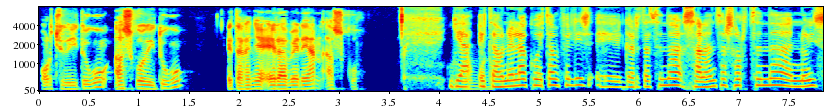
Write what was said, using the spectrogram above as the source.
hortxe ditugu, asko ditugu eta gaina era berean asko. Ja, eta honelakoetan Feliz, e, gertatzen da zalantza sortzen da noiz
